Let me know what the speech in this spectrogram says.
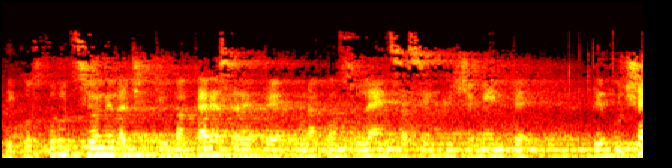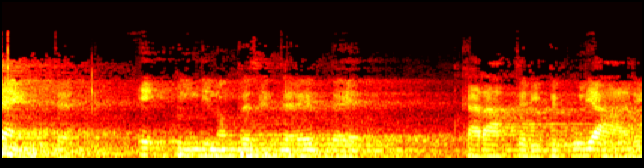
di costruzione, la CTU bancaria sarebbe una consulenza semplicemente deducente e quindi non presenterebbe caratteri peculiari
